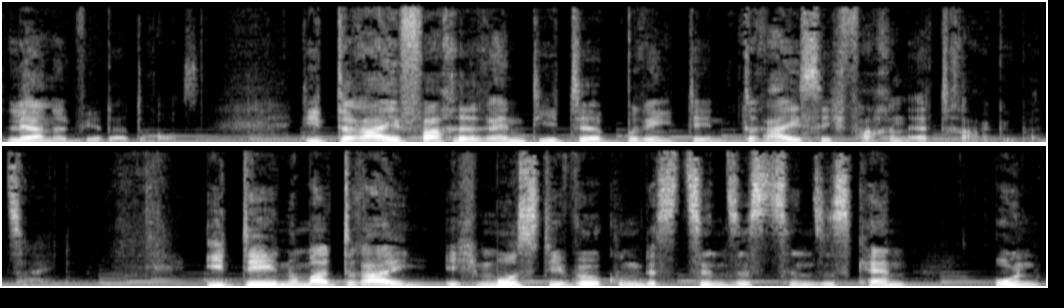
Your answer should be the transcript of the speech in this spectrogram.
lernen wir daraus? Die dreifache Rendite bringt den 30-fachen Ertrag über Zeit. Idee Nummer drei, ich muss die Wirkung des Zinseszinses kennen und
